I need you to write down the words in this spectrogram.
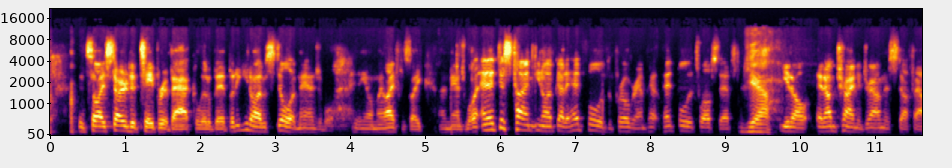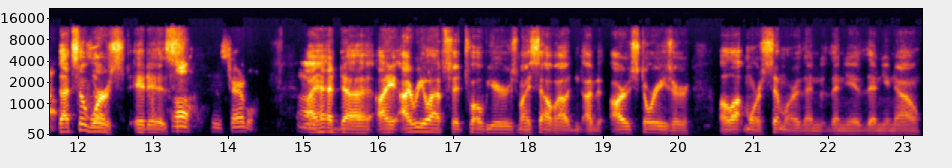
and so I started to taper it back a little bit, but you know, I was still unmanageable. You know, my life was like unmanageable. And at this time, you know, I've got a head full of the program, he- head full of 12 steps, yeah. you know, and I'm trying to drown this stuff out. That's the So- worst. It is. Oh, it was terrible. Um, I had uh, I I relapsed at 12 years myself. I, I, our stories are a lot more similar than than you than you know,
